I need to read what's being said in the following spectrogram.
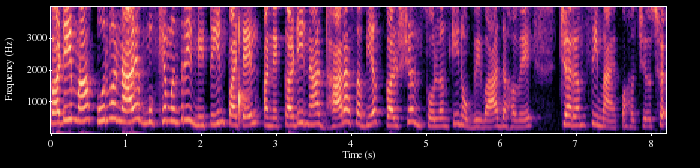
કડીમાં પૂર્વ નાયબ મુખ્યમંત્રી નીતિન પટેલ અને કડીના ધારાસભ્ય કરશન સોલંકીનો વિવાદ હવે ચરમસીમાએ પહોંચ્યો છે.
